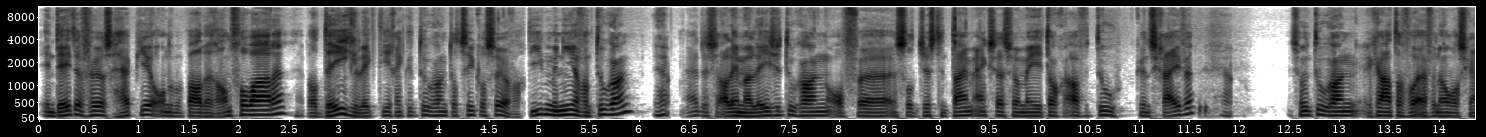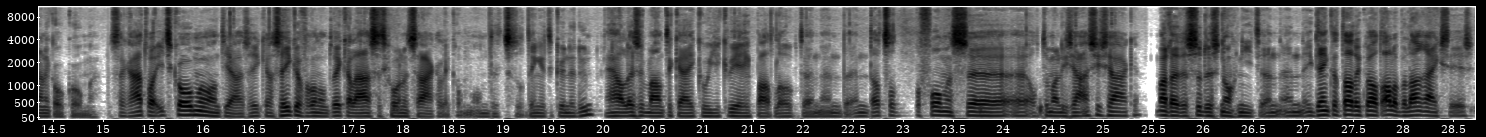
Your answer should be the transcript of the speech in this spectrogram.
In Dataverse heb je onder bepaalde randvoorwaarden wel degelijk directe toegang tot SQL Server. Die manier van toegang, Ja. hè, dus alleen maar lezen toegang of eh, een soort just-in-time access waarmee je toch af en toe kunt schrijven. Ja. Zo'n toegang gaat er voor FNO waarschijnlijk ook komen. Dus er gaat wel iets komen, want ja, zeker, zeker voor een ontwikkelaar is het gewoon noodzakelijk om, om dit soort dingen te kunnen doen. En al is het maar te kijken hoe je querypad loopt en, en, en dat soort performance eh, optimalisatiezaken. Maar dat is er dus nog niet. En, en ik denk dat dat ook wel het allerbelangrijkste is.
